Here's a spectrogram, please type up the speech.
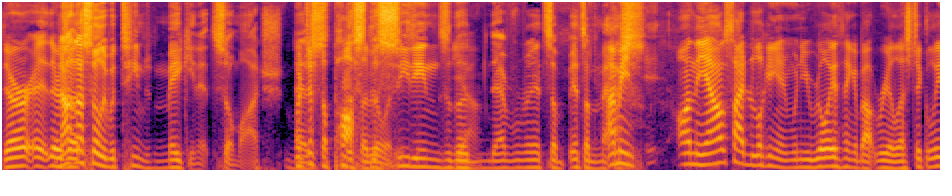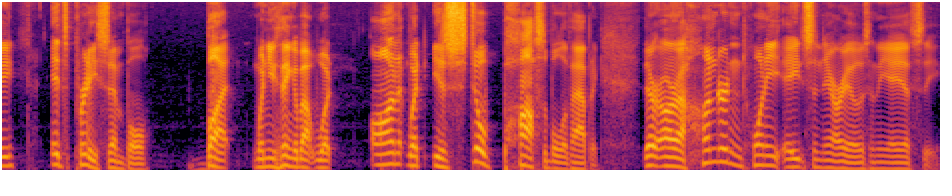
There, uh, there's Not a, necessarily with teams making it so much, But just the possibilities. The, seedings, the ever, it's a it's a mess. I mean, on the outside looking in, when you really think about realistically, it's pretty simple. But when you think about what on what is still possible of happening, there are 128 scenarios in the AFC,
